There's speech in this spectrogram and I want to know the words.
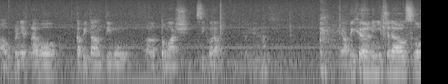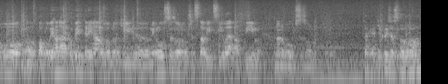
a úplně vpravo kapitán týmu Tomáš Sikora. Já bych nyní předal slovo Pavlovi Hanákovi, který nám zhodnotí minulou sezónu, představí cíle a tým na novou sezónu. Tak já děkuji za slovo.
